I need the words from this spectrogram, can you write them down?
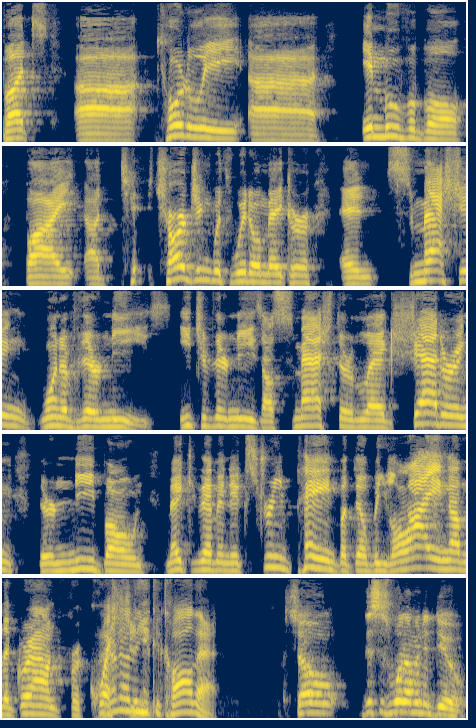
but uh, totally uh, immovable by uh, t- charging with Widowmaker and smashing one of their knees. Each of their knees, I'll smash their leg, shattering their knee bone, making them in extreme pain, but they'll be lying on the ground for questions. I don't know that you could call that. So this is what I'm going to do.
